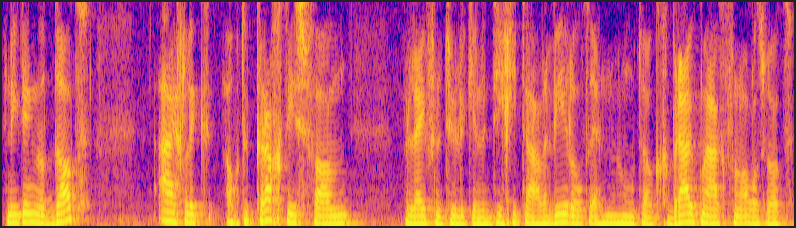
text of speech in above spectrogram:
En ik denk dat dat eigenlijk ook de kracht is van. We leven natuurlijk in een digitale wereld en we moeten ook gebruik maken van alles wat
